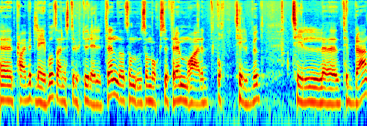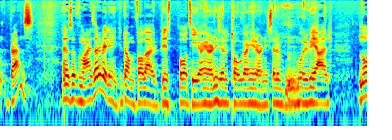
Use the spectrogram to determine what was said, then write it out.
Eh, private labels er en strukturell trend da, som, som, vokser frem og er et godt tilbud til, eh, til brand, brands. Eh, så for meg så er det veldig enkelt å anbefale europris på ti ganger earnings eller tolv ganger earnings, eller mm. hvor vi er nå.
